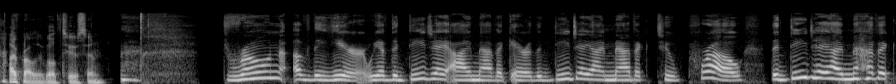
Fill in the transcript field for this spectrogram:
I probably will too soon. Drone of the year. We have the DJI Mavic Air, the DJI Mavic 2 Pro, the DJI Mavic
